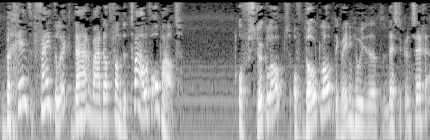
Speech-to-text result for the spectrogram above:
begint feitelijk daar waar dat van de twaalf ophoudt. Of stuk loopt, of doodloopt, ik weet niet hoe je dat het beste kunt zeggen.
